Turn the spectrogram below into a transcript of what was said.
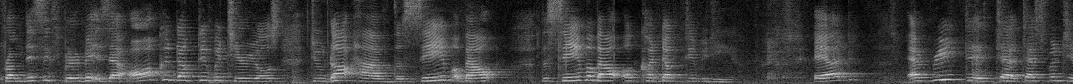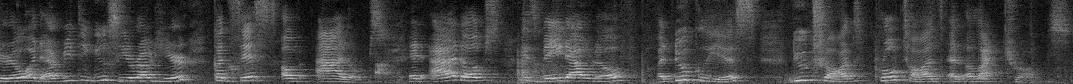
from this experiment is that all conductive materials do not have the same amount the same amount of conductivity. And every test material and everything you see around here consists of atoms. And atoms is made out of a nucleus, neutrons, protons, and electrons.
